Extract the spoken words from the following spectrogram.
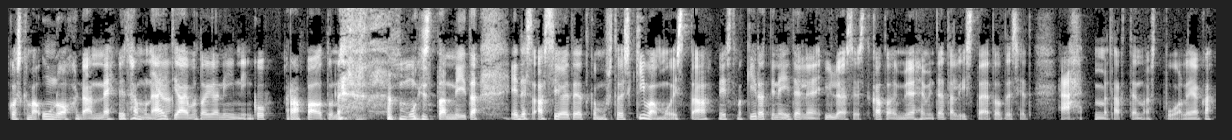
koska mä unohdan ne. Nythän mun äitiaivot on jo niin, niin kuin rapautuneet, muistan niitä edes asioita, jotka musta olisi kiva muistaa. Niin sitten mä kirjoitin ne itselleni ylös ja sitten katsoin myöhemmin tätä listaa ja totesin, että äh, en mä tarvitse noista puoliakaan.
